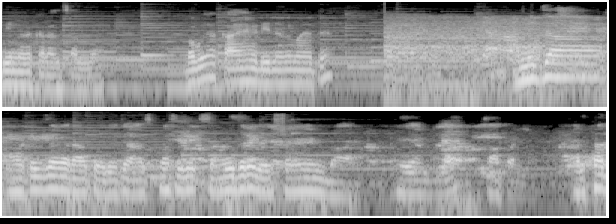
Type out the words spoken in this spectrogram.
डिनर करायला चाललो. बघूया काय आहे डिनर माहिती आहे? आम्ही ज्या हॉटेलजवळ राहतो त्याच्या आसपास एक समुद्र रेस्टॉरंट बार हे आम्हाला सापडलं. अर्थात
